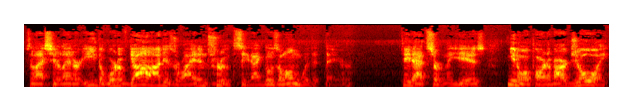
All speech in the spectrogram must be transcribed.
So last year, letter E, the word of God is right and truth. See, that goes along with it there. See, that certainly is, you know, a part of our joy.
